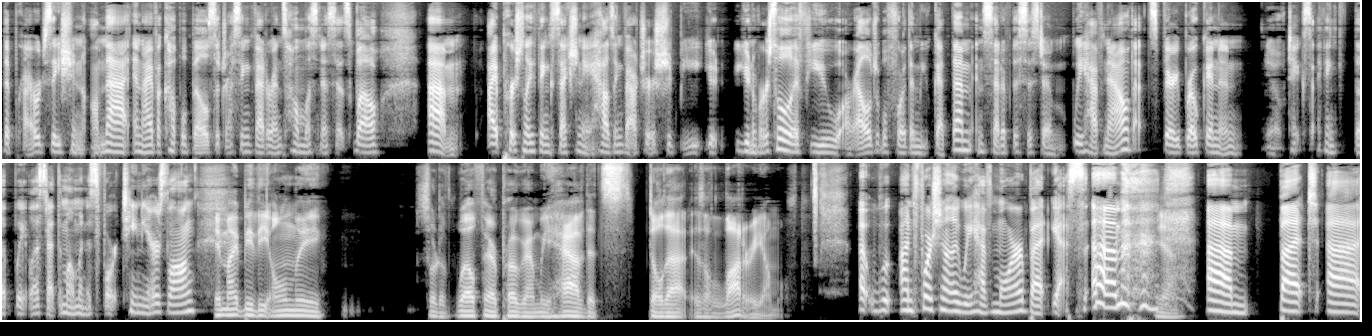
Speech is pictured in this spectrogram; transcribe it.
the prioritization on that. And I have a couple bills addressing veterans homelessness as well. Um, I personally think Section 8 housing vouchers should be u- universal. If you are eligible for them, you get them instead of the system we have now. That's very broken and you know takes. I think the wait list at the moment is 14 years long. It might be the only sort of welfare program we have that's doled out as a lottery almost. Uh, w- unfortunately, we have more, but yes. Um, Yeah. um, but uh,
